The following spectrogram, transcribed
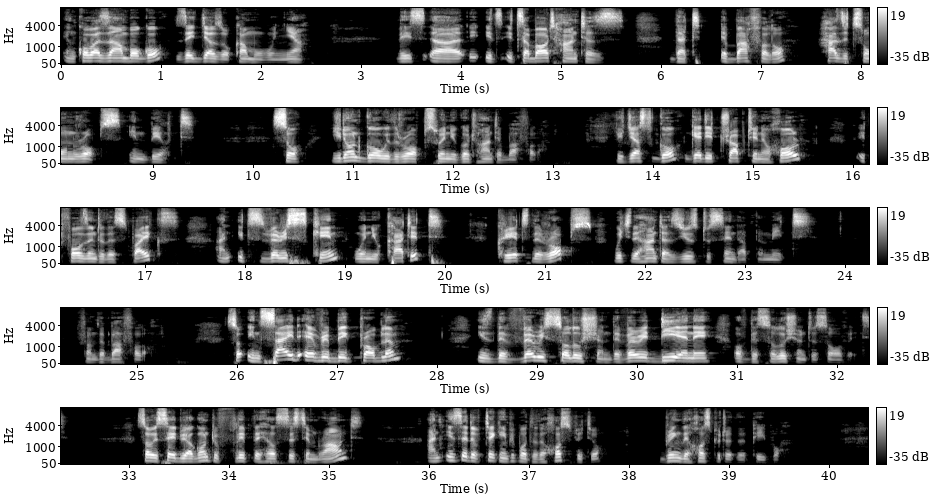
enkoba za mbogo zejja zokka mu bunya. This, uh, it's, it's about hunters that a buffalo has its own ropes inbuilt. So you don't go with ropes when you go to hunt a buffalo. You just go, get it trapped in a hole, it falls into the spikes, and its very skin, when you cut it, creates the ropes which the hunters use to send up the meat from the buffalo. So inside every big problem is the very solution, the very DNA of the solution to solve it. So we said we are going to flip the health system round and instead of taking people to the hospital, bring the hospital to the people.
